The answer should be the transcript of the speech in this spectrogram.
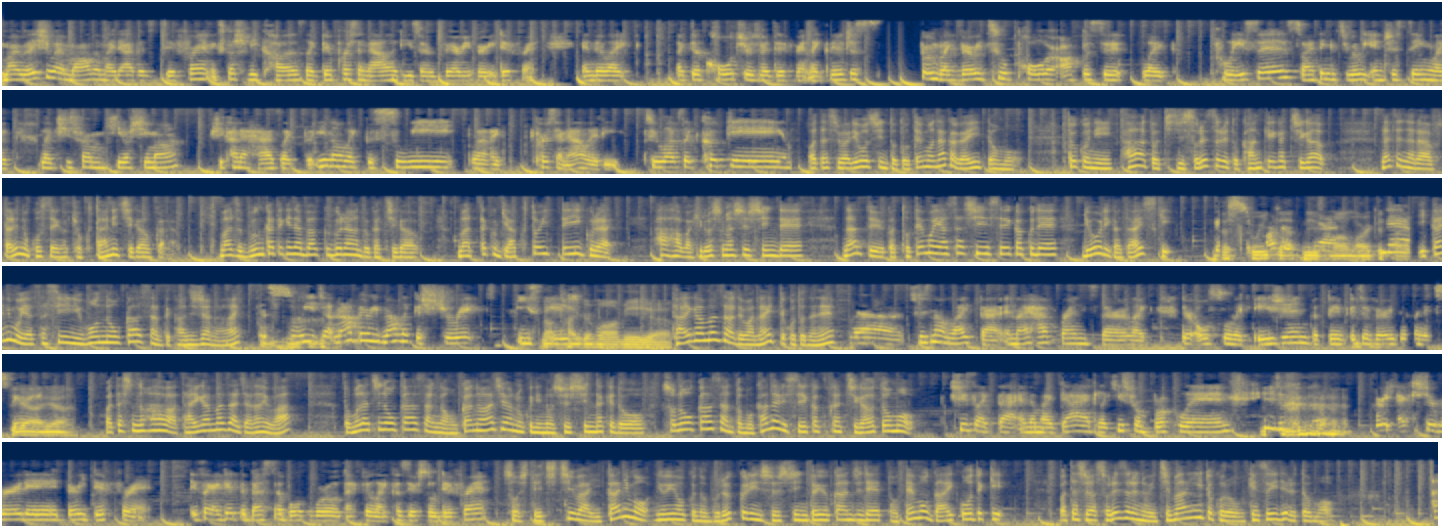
my relationship with mom and my dad is different, especially because like their personalities are very, very different. And they're like, like their cultures are different. Like they're just from like very two polar opposite like places. So I think it's really interesting. Like, like she's from Hiroshima. She kind of has like the, you know, like the sweet like personality. She loves like cooking. 私は両親ととても仲がいいと思う。特に母と父それぞれと関係が違う。なぜなら二人の個性が極端に違うから。まず文化的なバックグラウンドが違う。全く逆と言っていいくらい。母は広島出身で、なんというかとても優しい性格で料理が大好き。The sweet Japanese mom archetype. いかにも優しい日本のお母さんって感じじゃない Sweet, not very, not like a strict East Not Asian. tiger mommy, yeah. タイガーマザーではないってことだね。Yeah, she's not like that. And I have friends that are like, they're also like Asian, but they it's a very different Yeah, experience. yeah. 私の母はタイガーマザーじゃないわ。友達のお母さんが他のアジアの国の出身だけど、そのお母さんともかなり性格が違うと思う。She's like that. And then my dad, like he's from Brooklyn. He's just very extroverted, very different. It's like I get the best of both worlds, I feel like, because they're so different. そして父はいかにもニューヨークのブルックリン出身という感じでとても外交的。私はそれぞれの一番いいところを受け継いでると思う。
